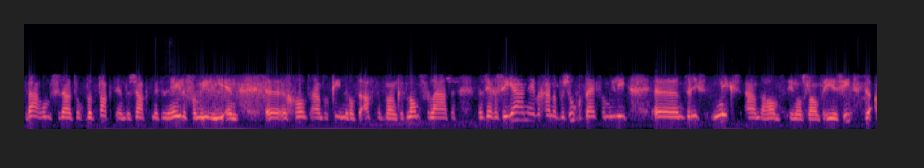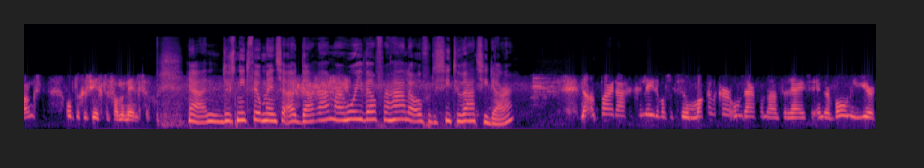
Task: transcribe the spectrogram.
waarom ze nou toch bepakt en bezakt met een hele familie en uh, een groot aantal kinderen op de achterbank het land verlaten, dan zeggen ze ja, nee, we gaan op bezoek bij familie. Uh, er is niks aan de hand in ons land. En je ziet de angst op de gezichten van de mensen. Ja, en dus niet veel mensen uit Dara, maar hoor je wel verhalen over de situatie daar? Nou, een paar dagen geleden was het veel makkelijker om daar vandaan te reizen. En er wonen hier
